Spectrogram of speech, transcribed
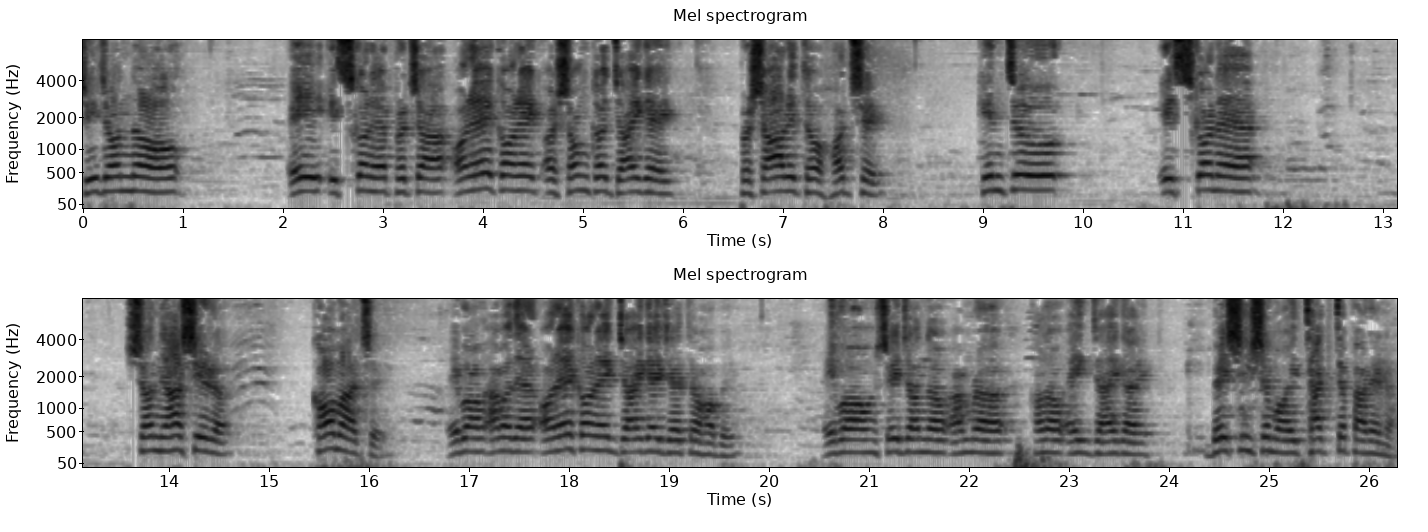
সেই জন্য এই ইস্কনের প্রচার অনেক অনেক অসংখ্য জায়গায় প্রসারিত হচ্ছে। কিন্তু ইস্কনে সন্ন্যাসীর কম আছে এবং আমাদের অনেক অনেক জায়গায় যেতে হবে। এবং সেই জন্য আমরা কোনো এক জায়গায় বেশি সময় থাকতে পারে না।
